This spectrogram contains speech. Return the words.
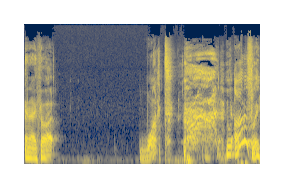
And I thought, what? Honestly,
